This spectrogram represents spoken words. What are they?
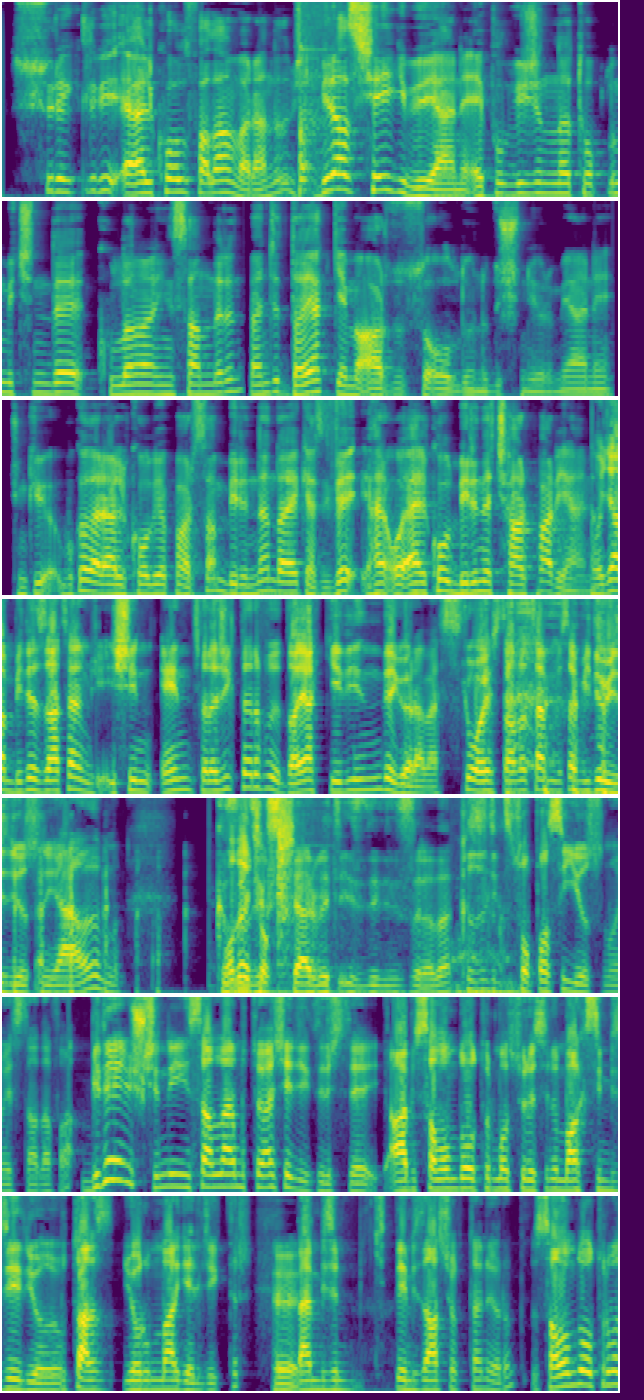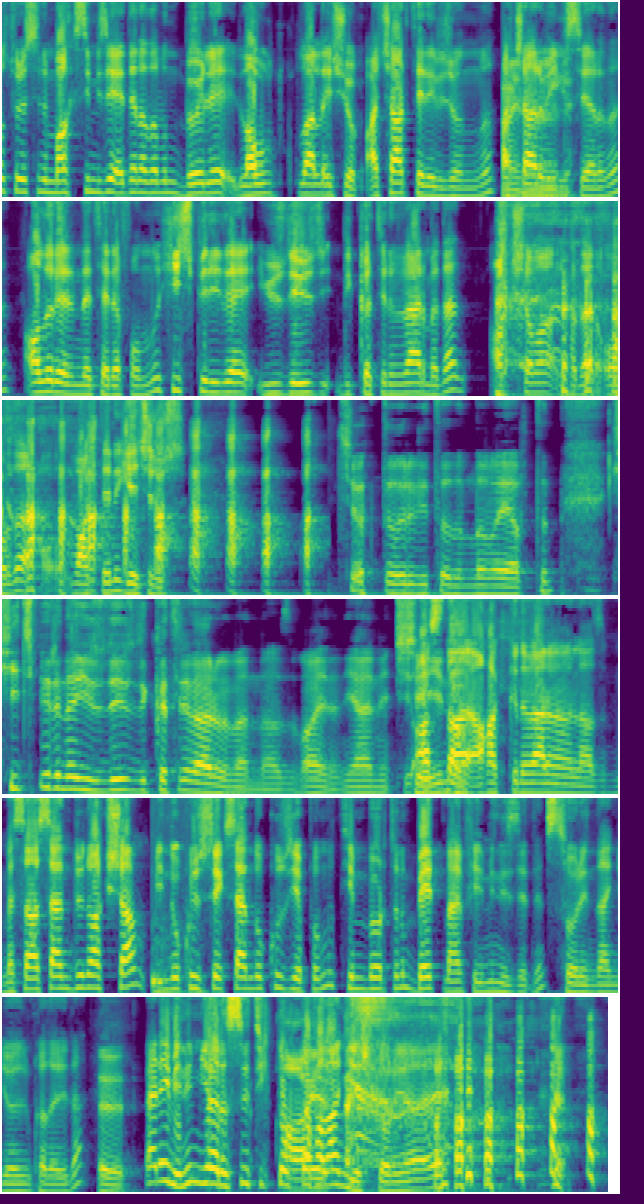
sürekli bir el kol falan var anladın mı? Biraz şey gibi yani Apple Vision'la toplum içinde kullanan insanların bence dayak yeme arzusu olduğunu düşünüyorum. Yani çünkü bu kadar el kol yaparsan birinden dayak yersin ve hani o el kol birine çarpar yani. Hocam bir de zaten işin en trajik tarafı dayak yediğini de göremezsin. Ki o esnada sen mesela video izliyorsun ya anladın mı? Kızılcık çok- şerbeti izlediğin sırada. Kızılcık sopası yiyorsun o esnada falan. Bir de şimdi insanlar muhtemelen şey diyecektir işte abi salonda oturma süresini maksimize ediyor. Bu tarz yorumlar gelecektir. Evet. Ben bizim kitlemizi az çok tanıyorum. Salonda oturma süresini maksimize eden adamın böyle lavukluklarla işi yok. Açar televizyonunu, Aynen açar öyle. bilgisayarını, alır eline telefonunu. Hiçbiriyle %100 dikkatini vermeden akşama kadar orada vaktini geçirir. Çok doğru bir tanımlama yaptın. Hiçbirine %100 dikkatini vermemen lazım. Aynen yani şeyin Asla o. hakkını vermemen lazım. Mesela sen dün akşam 1989 yapımı Tim Burton'ın Batman filmini izledin. Story'nden gördüğüm kadarıyla. Evet. Ben eminim yarısı TikTok'ta Aynen. falan geçti onu ya.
